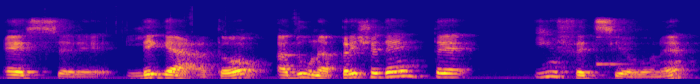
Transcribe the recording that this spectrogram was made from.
essere legato ad una precedente infezione,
